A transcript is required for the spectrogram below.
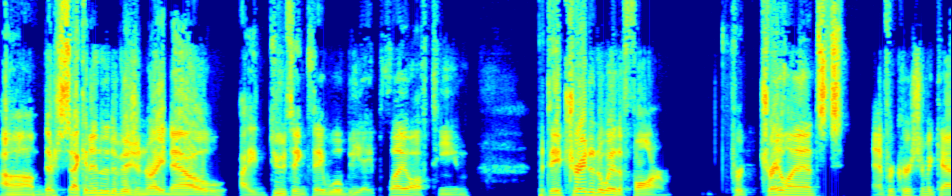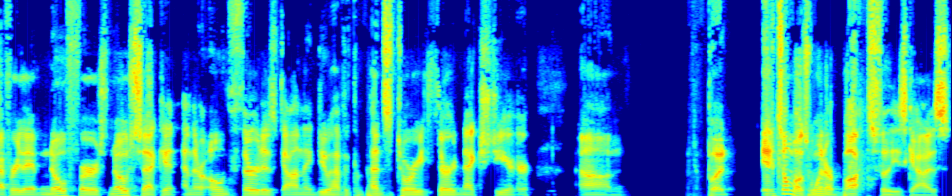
Um, they're second in the division right now. I do think they will be a playoff team, but they traded away the farm for Trey Lance and for Christian McCaffrey. They have no first, no second, and their own third is gone. They do have a compensatory third next year. Um, but it's almost winter bust for these guys.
